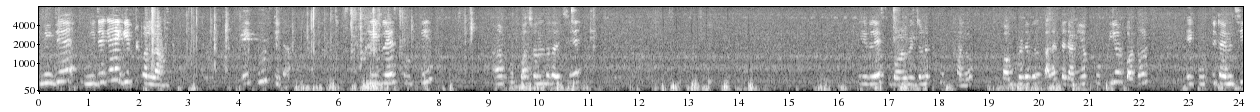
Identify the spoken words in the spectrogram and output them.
নিজে নিজেকে গিফট করলাম। এই কুর্তিটা। স্লিভলেস কুর্তি। আমার খুব পছন্দ হয়েছে। স্লিভলেস গরমের জন্য খুব ভালো। কমফোর্টেবল কালারটা জানিও, খুব পিওর কটন এই কুর্তিটা এনেছি।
